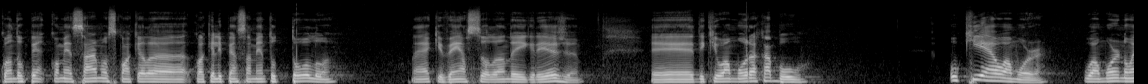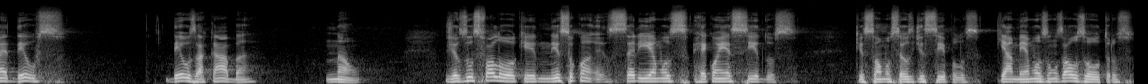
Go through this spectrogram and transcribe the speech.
quando começarmos com, aquela, com aquele pensamento tolo né, que vem assolando a igreja, é, de que o amor acabou. O que é o amor? O amor não é Deus. Deus acaba? Não. Jesus falou que nisso seríamos reconhecidos que somos seus discípulos, que amemos uns aos outros.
